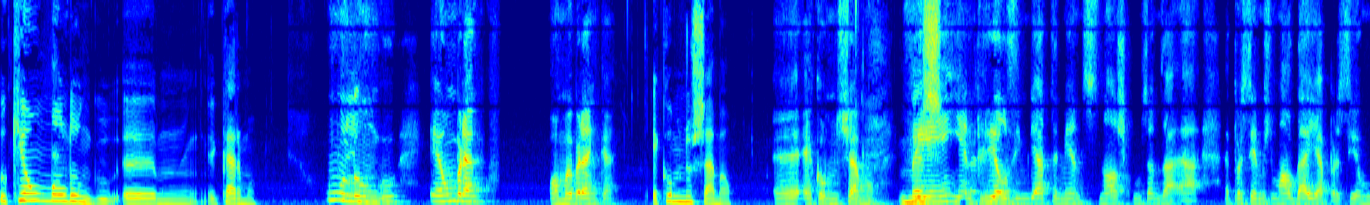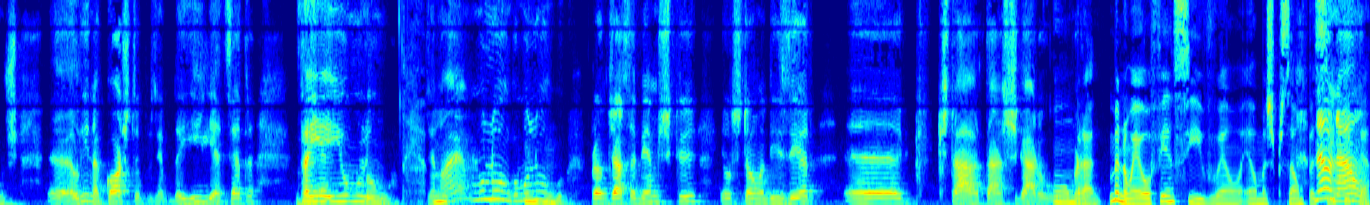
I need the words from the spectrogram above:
O que é um molungo, um, Carmo? Um molungo é um branco ou uma branca. É como nos chamam. Uh, é como nos chamam. Mas... Vêm entre eles, imediatamente, se nós começamos a, a aparecemos numa aldeia, aparecemos uh, ali na costa, por exemplo, da ilha, etc., vem aí o molungo. não é? Molungo, molungo. Uhum. Pronto, já sabemos que eles estão a dizer uh, que está, está a chegar o um branco. Mas não é ofensivo, é, é uma expressão pacífica. Não, não,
